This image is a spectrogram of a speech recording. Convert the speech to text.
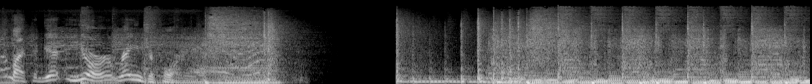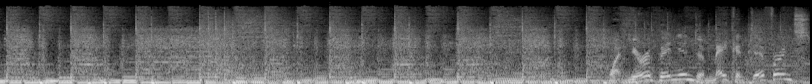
I'd like to get your range report. Your opinion to make a difference?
